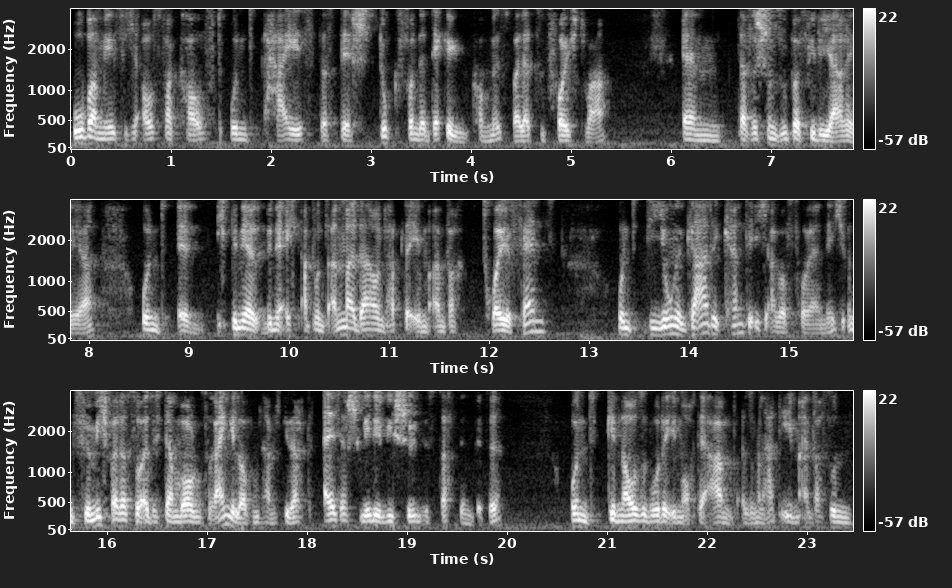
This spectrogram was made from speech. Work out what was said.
obermäßig ausverkauft und heiß, dass der Stuck von der Decke gekommen ist, weil er zu feucht war. Ähm, das ist schon super viele Jahre her. Und äh, ich bin ja, bin ja echt ab und an mal da und habe da eben einfach treue Fans. Und die junge Garde kannte ich aber vorher nicht. Und für mich war das so, als ich da morgens reingelaufen bin, habe ich gedacht, alter Schwede, wie schön ist das denn bitte? Und genauso wurde eben auch der Abend. Also man hat eben einfach so ein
